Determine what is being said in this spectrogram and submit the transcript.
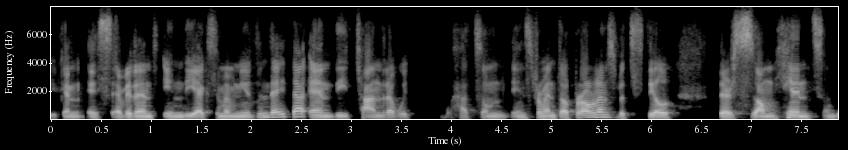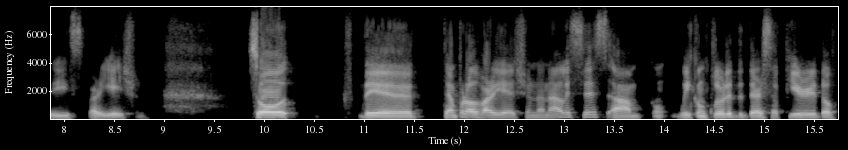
you can it's evident in the XMM Newton data and the Chandra, which had some instrumental problems, but still there's some hints on these variation. So the temporal variation analysis, um, we concluded that there's a period of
